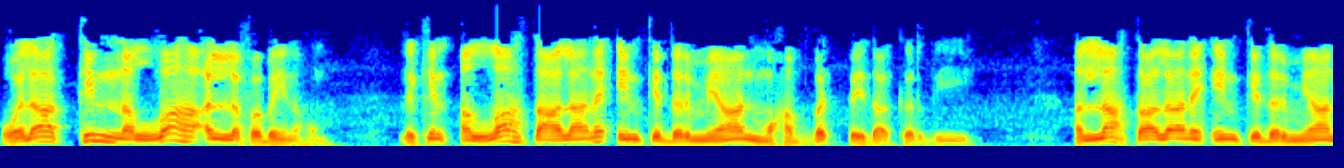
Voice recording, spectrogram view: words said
ولا کن اللہ اللہ بینہم، لیکن اللہ تعالی نے ان کے درمیان محبت پیدا کر دی۔ اللہ تعالی نے ان کے درمیان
